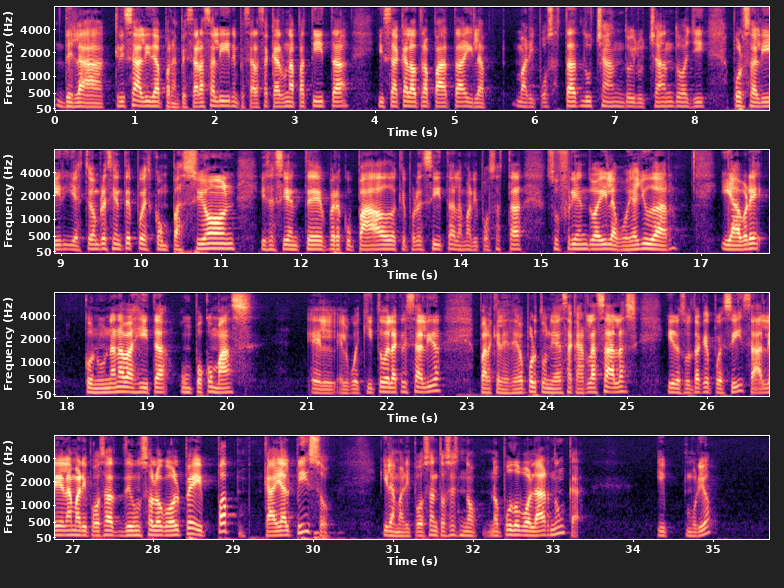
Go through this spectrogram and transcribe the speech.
de la crisálida para empezar a salir, empezar a sacar una patita y saca la otra pata y la mariposa está luchando y luchando allí por salir y este hombre siente pues compasión y se siente preocupado de que pobrecita la mariposa está sufriendo ahí, la voy a ayudar y abre con una navajita un poco más el, huequito de la crisálida para que les dé oportunidad de sacar las alas y resulta que pues sí, sale la mariposa de un solo golpe y ¡pop! cae al piso y la mariposa entonces no, no pudo volar nunca y murió,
